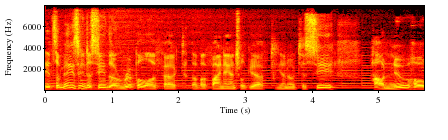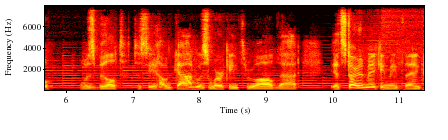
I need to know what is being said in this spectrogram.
it's amazing to see the ripple effect of a financial gift, you know, to see how New Hope was built, to see how God was working through all of that. It started making me think,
